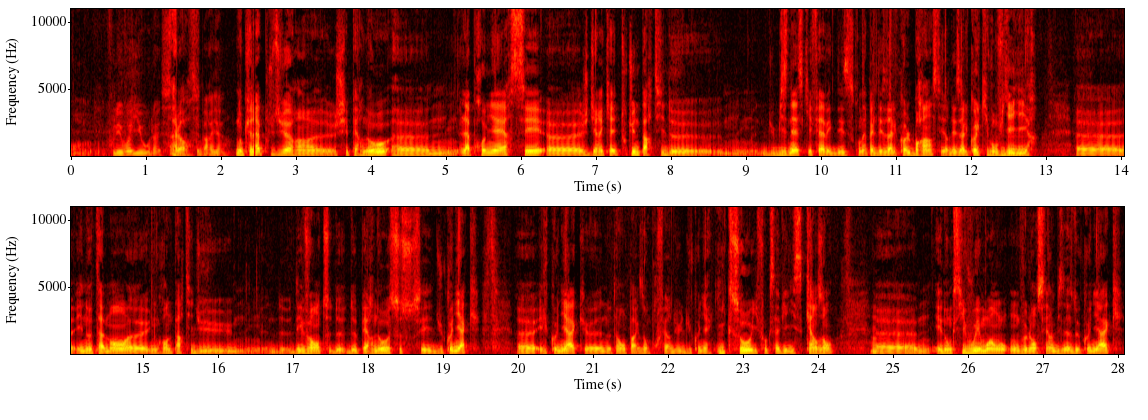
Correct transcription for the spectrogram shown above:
vous les voyez où là, ces, Alors, ces barrières? Donc il y en a plusieurs hein, chez Pernod. Euh, la première, c'est, je dirais qu'il y a toute une partie de, du business qui est fait avec des, ce qu'on appelle des alcools bruns, c'est-à-dire des alcools qui vont vieillir. Euh, et notamment euh, une grande partie du, des ventes de, de Pernod, c'est du cognac. Euh, et le cognac, notamment par exemple pour faire du, cognac XO, il faut que ça vieillisse 15 ans. Mmh. et donc, si vous et moi, on, veut lancer un business de cognac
